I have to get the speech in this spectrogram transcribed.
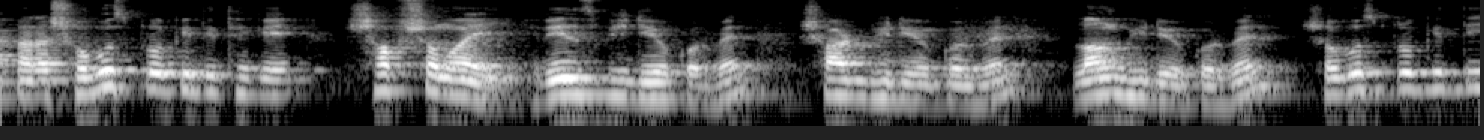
আপনারা সবুজ প্রকৃতি থেকে সবসময় রিলস ভিডিও করবেন শর্ট ভিডিও করবেন লং ভিডিও করবেন। সবুজ প্রকৃতি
